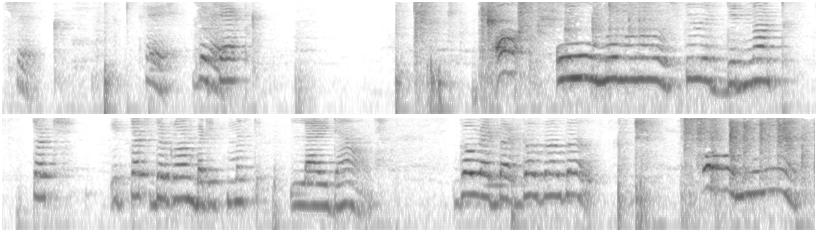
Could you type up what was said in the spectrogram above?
Check. Okay, go check. Oh, oh no no no no! Still, it did not touch. It touched the ground, but it must lie down. Go right back. go go go! Oh man!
